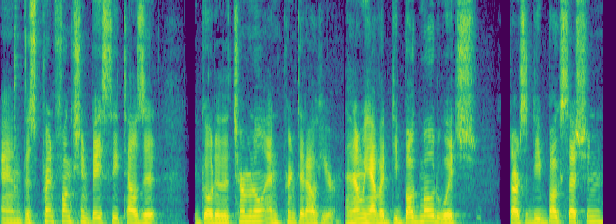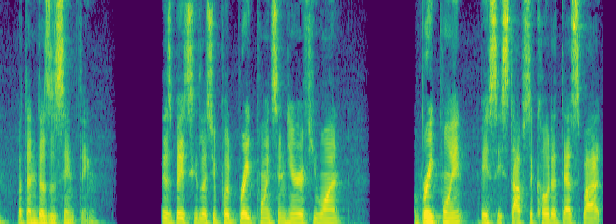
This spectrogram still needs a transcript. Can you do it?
and this print function basically tells it to go to the terminal and print it out here. And then we have a debug mode, which starts a debug session, but then does the same thing. This basically lets you put breakpoints in here if you want. A breakpoint basically stops the code at that spot,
